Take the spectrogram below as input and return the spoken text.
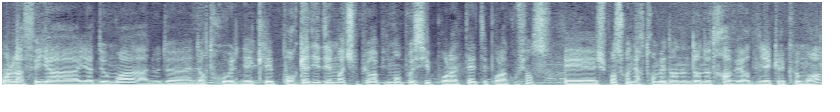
On l'a fait il y, a, deux mois, à nous de, retrouver les clés pour gagner des matchs le plus rapidement possible pour la tête et pour la confiance. Et je pense qu'on est retombé dans, nos travers il y a quelques mois.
